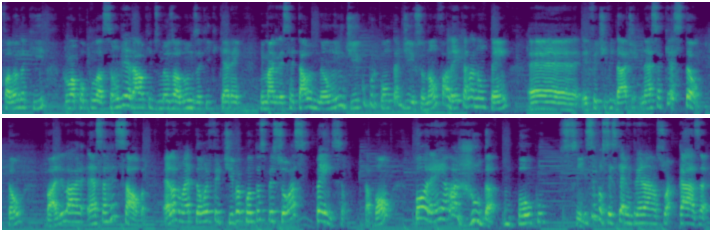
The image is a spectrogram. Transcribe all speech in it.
falando aqui para uma população geral aqui dos meus alunos aqui que querem emagrecer e tal, eu não indico por conta disso. Eu não falei que ela não tem é, efetividade nessa questão. Então, vale lá essa ressalva. Ela não é tão efetiva quanto as pessoas pensam, tá bom? Porém, ela ajuda um pouco sim. E se vocês querem treinar na sua casa,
